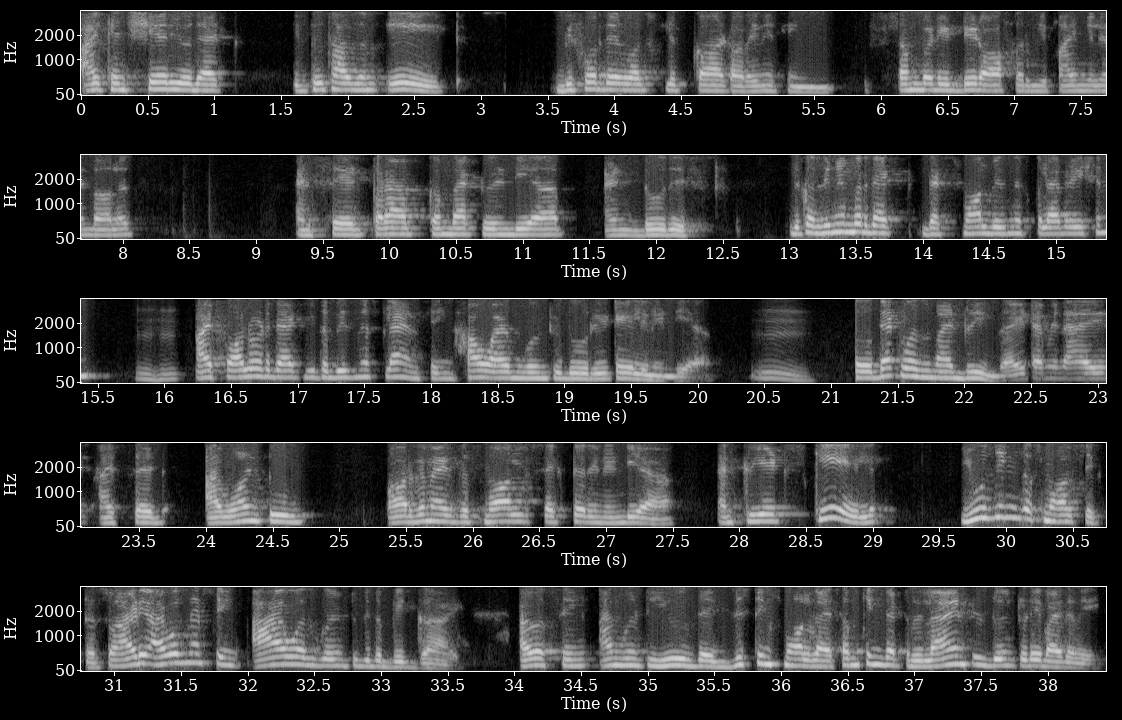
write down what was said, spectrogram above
I can share you that in 2008, before there was Flipkart or anything, somebody did offer me five million dollars and said, "Parag, come back to India and do this." Because remember that that small business collaboration, Mm-hmm. I followed that with a business plan, saying how I'm going to do retail in India. Mm. So that was my dream, right? I mean, I I said I want to organize the small sector in India and create scale using the small sector. So I, I was not saying I was going to be the big guy. I was saying I'm going to use the existing small guy, something that Reliance is doing today, by the way.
